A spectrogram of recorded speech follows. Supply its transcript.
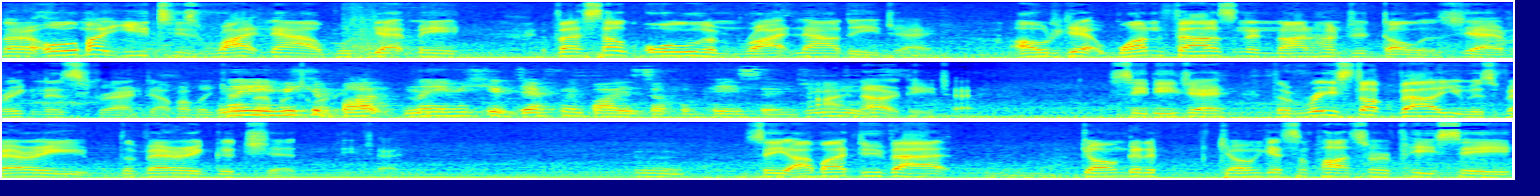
no, all of my Youtooz right now would get me, if I sell all of them right now, DJ, I would get one thousand and nine hundred dollars. Yeah, Regan is correct. I'll probably get Liam, you could buy. Liam, you could definitely buy yourself a PC. Jeez. I know, DJ. See, DJ, the restock value is very, the very good shit, DJ. Hmm. See, I might do that. Go and get a, go and get some parts for a PC,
